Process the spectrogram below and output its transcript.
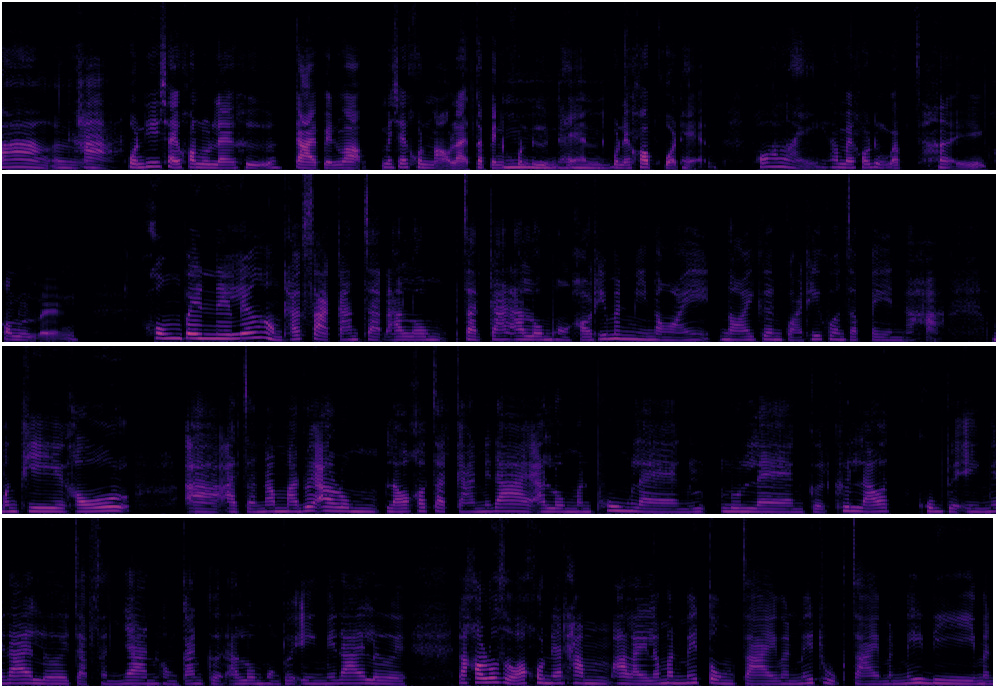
บ้างเออค่ะคนที่ใช้ความรุนแรงคือ กลายเป็นว่าไม่ใช่คนเมาแล้วแต่เป็นคนอื่นแทนอืมคนในครอบครัวแทน เพราะอะไรทำไมเขาถึงแบบใช้ความรุนแรง คงเป็นในเรื่องของทักษะการจัดอารมณ์ จัดการอารมณ์ของเขาที่มันมีน้อย น้อยเกินกว่าที่ควรจะเป็นนะคะ บางทีเขา อาอาจจะนำมาด้วยอารมณ์แล้วเขาจัดการไม่ได้ อารมณ์มันพุ่งแรง รุนแรงเกิดขึ้นแล้วคุมตัวเองไม่ได้เลย จับสัญญาณของการเกิดอารมณ์ของตัวเองไม่ได้เลย แล้วเขารู้สึกว่าคนนี้ยทำอะไรแล้วมันไม่ตรงใจมันไม่ถูกใจมันไม่ดีมัน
